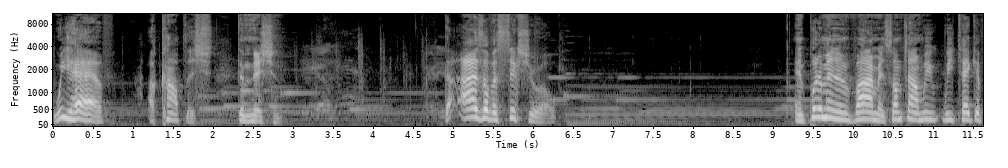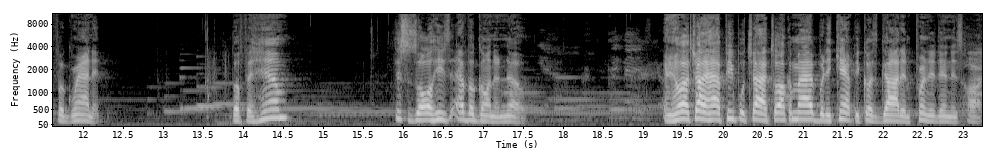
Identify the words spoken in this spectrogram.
we have accomplished the mission. The eyes of a six year old. And put him in an environment, sometimes we, we take it for granted. But for him, this is all he's ever going to know. And he'll try to have people try to talk him out, but he can't because God imprinted in his heart.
